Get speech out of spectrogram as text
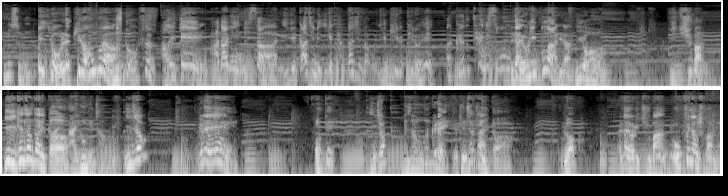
테니스 공. 이거 원래 필요한 거야 이거 없음 아 이게 바닥이 비싼 이게 까지면 이게 다 까진다고 이게 필요, 필요해 아, 그래도 테니스 공. 일단 여기뿐만 아니라 이거 봐봐 이 주방 이게 괜찮다니까 아, 이건 괜찮아. 인정? 그래 어때? 인정? 괜찮은 건데. 그래 이거 괜찮다니까 일로 와봐 일단 여기 주방 오픈형 주방이야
